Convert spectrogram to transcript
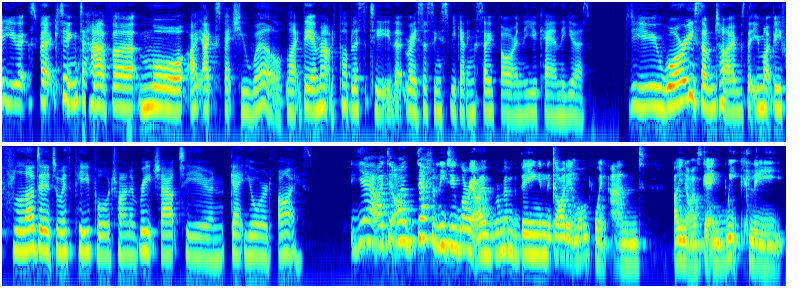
Are you expecting to have uh, more? I, I, expect you will. Like the amount of publicity that Raceless seems to be getting so far in the UK and the US. Do you worry sometimes that you might be flooded with people trying to reach out to you and get your advice? Yeah, I, do, I definitely do worry. I remember being in the Guardian at one point, and uh, you know, I was getting weekly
